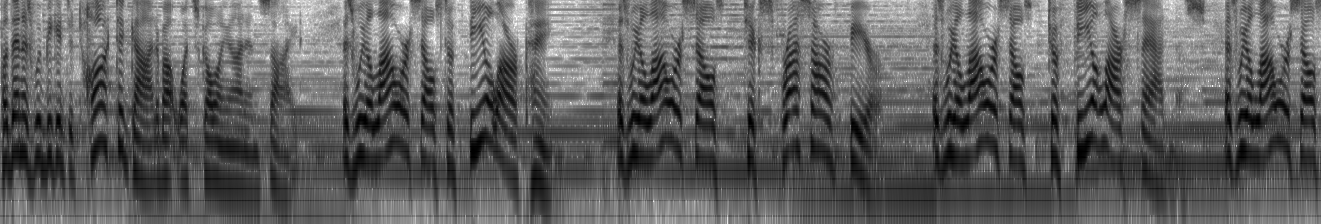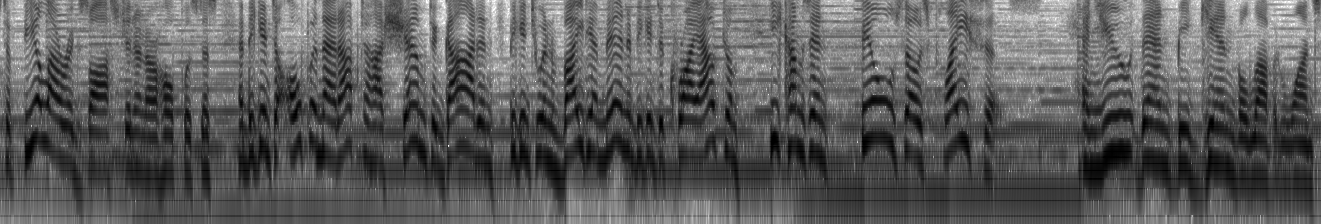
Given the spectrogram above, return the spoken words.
But then as we begin to talk to God about what's going on inside, as we allow ourselves to feel our pain, as we allow ourselves to express our fear, as we allow ourselves to feel our sadness, as we allow ourselves to feel our exhaustion and our hopelessness, and begin to open that up to Hashem, to God, and begin to invite Him in and begin to cry out to Him, He comes in, fills those places and you then begin, beloved ones,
